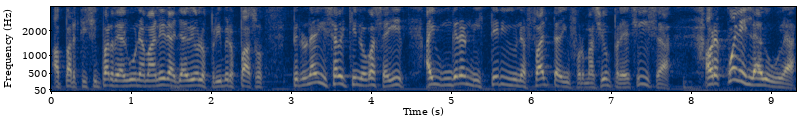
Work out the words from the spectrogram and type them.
a participar de alguna manera, ya dio los primeros pasos, pero nadie sabe quién lo va a seguir. Hay un gran misterio y una falta de información precisa. Ahora, ¿cuál es la duda?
